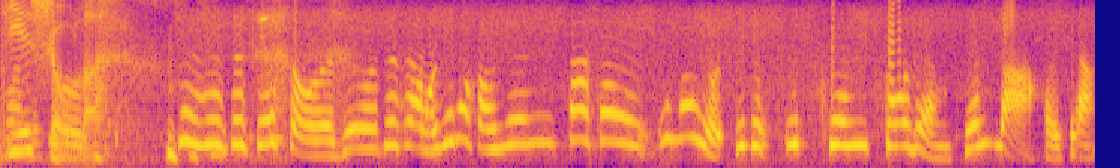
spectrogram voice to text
接手了。就 是，就接手了，就就这样。我现在房间大概应该有一个一天多两天吧，好像。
